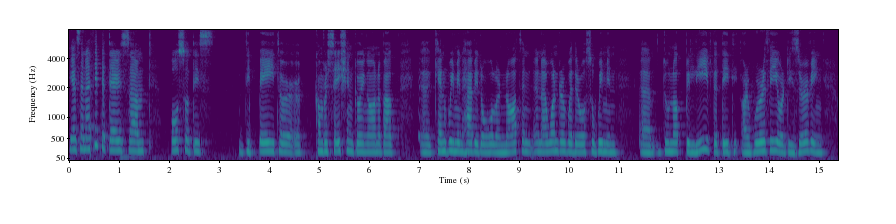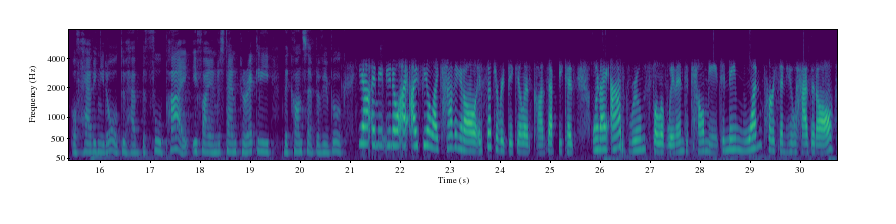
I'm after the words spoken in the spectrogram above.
Yes, and I think that there's um, also this debate or, or, conversation going on about uh, can women have it all or not, and and I wonder whether also women um, do not believe that they are worthy or deserving of having it all to have the full pie if i understand correctly the concept of your book yeah i mean you know i i feel like having it all is such a ridiculous concept because when i ask rooms full of women to tell me to name one person who has it all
